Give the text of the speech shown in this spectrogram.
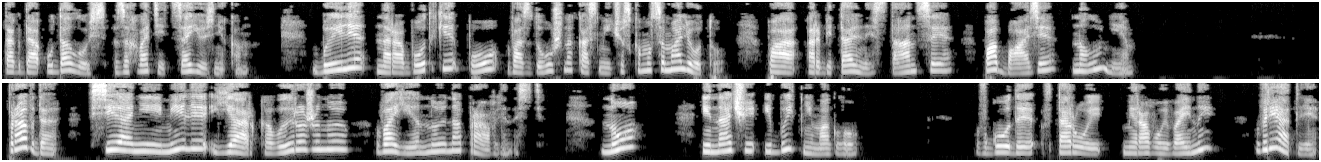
тогда удалось захватить союзникам, были наработки по воздушно-космическому самолету, по орбитальной станции, по базе на Луне. Правда, все они имели ярко выраженную военную направленность. Но иначе и быть не могло. В годы Второй мировой войны вряд ли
